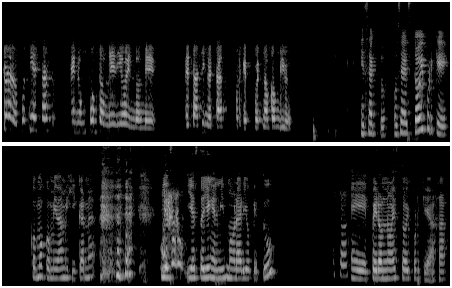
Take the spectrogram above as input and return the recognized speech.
Claro, pues sí estás en un punto medio en donde estás y no estás porque pues no convives. Exacto, o sea, estoy porque como comida mexicana y, estoy en el mismo horario que tú, eh, pero no estoy porque, ajá,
